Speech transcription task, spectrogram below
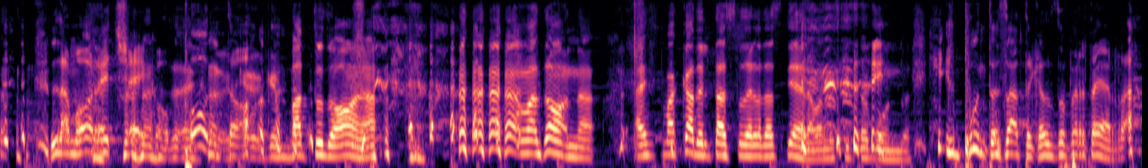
L'amore è cieco, punto. che, che battutona. Madonna. Hai spaccato il tasto della tastiera quando hai scritto punto. Il punto esatto è caduto per terra.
